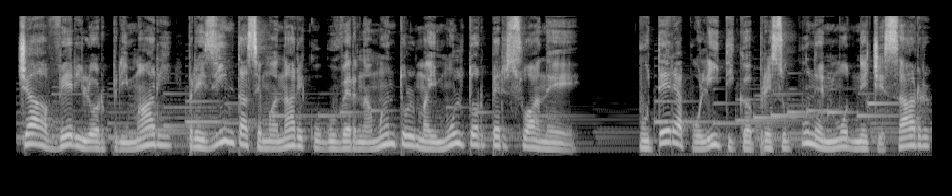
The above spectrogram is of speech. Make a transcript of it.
cea a verilor primari prezintă asemănare cu guvernământul mai multor persoane. Puterea politică presupune în mod necesar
